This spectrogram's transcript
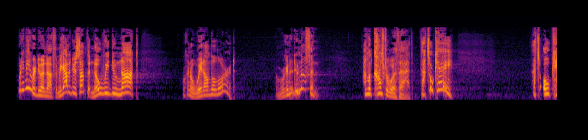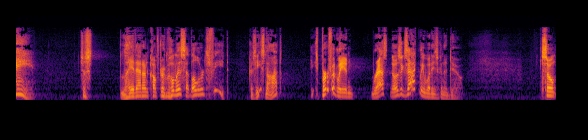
What do you mean we're doing nothing? We got to do something. No, we do not. We're going to wait on the Lord. And we're going to do nothing. I'm uncomfortable with that. That's okay. That's okay. Just lay that uncomfortableness at the Lord's feet because He's not. He's perfectly in rest, knows exactly what He's going to do. So,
